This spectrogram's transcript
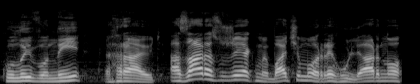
коли вони грають. А зараз, уже, як ми бачимо, регулярно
